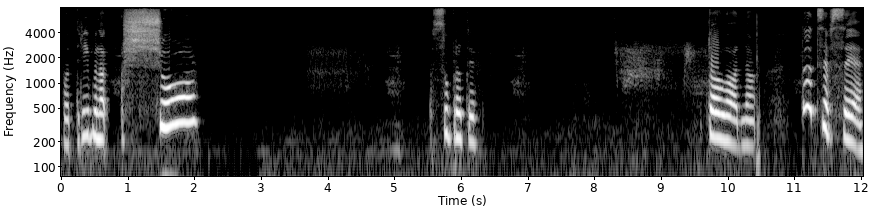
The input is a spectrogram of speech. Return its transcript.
потрібно. Що? Супротив. Та ладно. Та це все.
